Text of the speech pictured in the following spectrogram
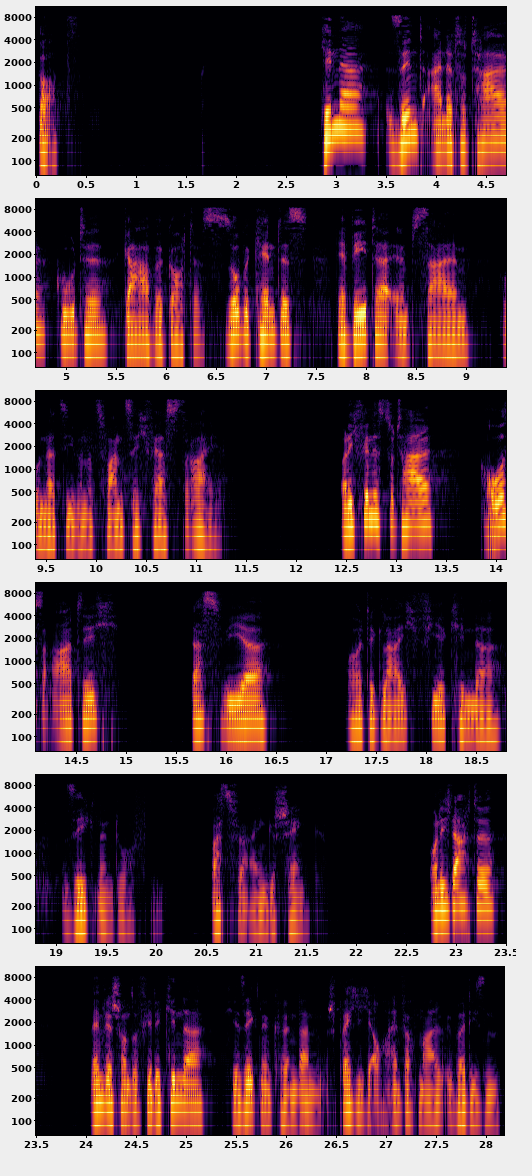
Gott. Kinder sind eine total gute Gabe Gottes. So bekennt es der Beter in Psalm 127, Vers 3. Und ich finde es total großartig, dass wir heute gleich vier Kinder segnen durften. Was für ein Geschenk. Und ich dachte, wenn wir schon so viele Kinder hier segnen können, dann spreche ich auch einfach mal über diesen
